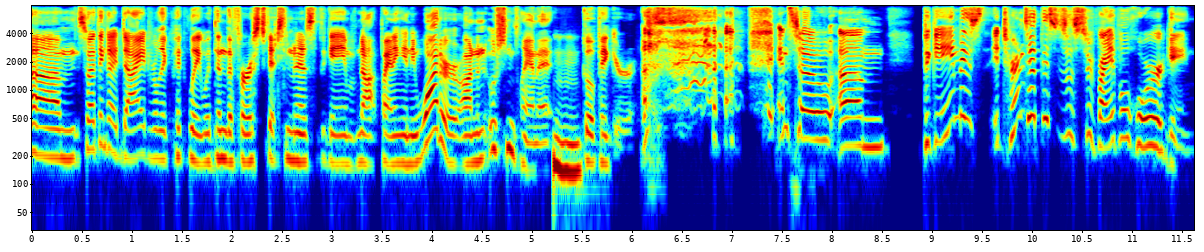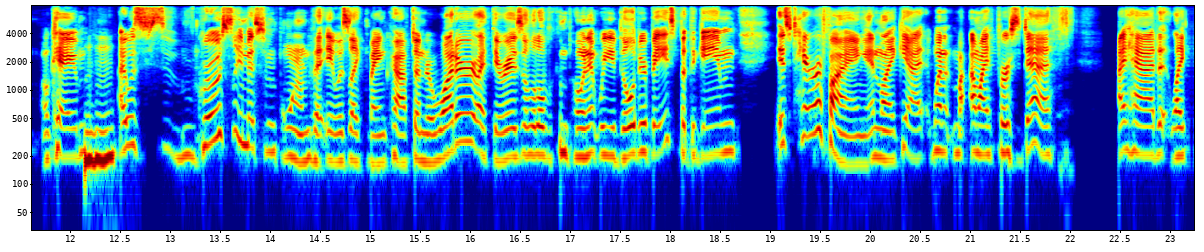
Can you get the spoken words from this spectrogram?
um, so I think I died really quickly within the first 15 minutes of the game of not finding any water on an ocean planet. Mm-hmm. Go figure. and so um, the game is it turns out this is a survival horror game okay mm-hmm. i was grossly misinformed that it was like minecraft underwater like there is a little component where you build your base but the game is terrifying and like yeah when on my first death i had like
